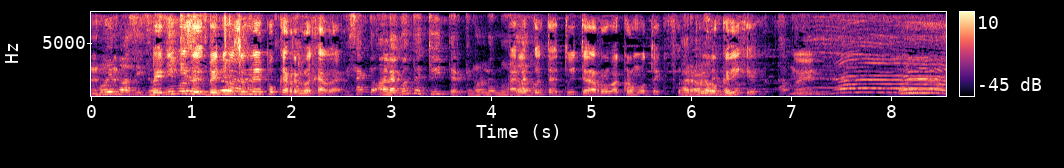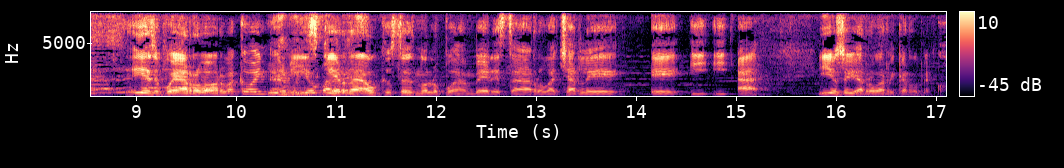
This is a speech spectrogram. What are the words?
Muy macizo. venimos de, nos venimos de escriban- una época relajada. Exacto, a la cuenta de Twitter que no le hemos A la cuenta de Twitter, arroba Cromotech, fue lo primero que dije. Muy bien. Y ese fue arroba barbacoin. A mi izquierda, aunque ustedes no lo puedan ver, está arroba charle e i i a. Y yo soy arroba Ricardo Meco.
